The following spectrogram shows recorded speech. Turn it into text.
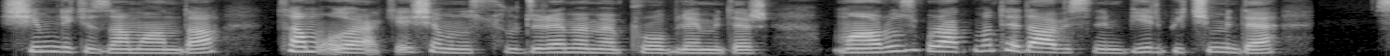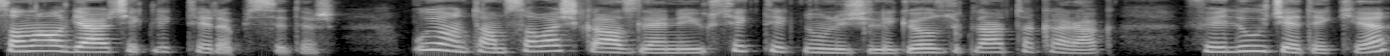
Şimdiki zamanda tam olarak yaşamını sürdürememe problemidir. Maruz bırakma tedavisinin bir biçimi de sanal gerçeklik terapisidir. Bu yöntem savaş gazilerine yüksek teknolojili gözlükler takarak Felluce'deki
